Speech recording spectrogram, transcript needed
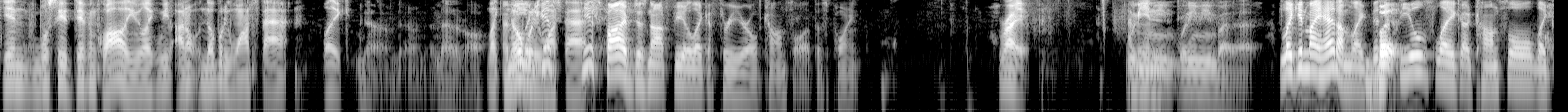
Then we'll see a dip in quality. Like we, I don't. Nobody wants that. Like No, no, no, not at all. Like, I mean, nobody PS, wants that. PS5 does not feel like a three-year-old console at this point. right. What I do you mean- mean? What do you mean by that? Like in my head, I'm like, this But- feels like a console, like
